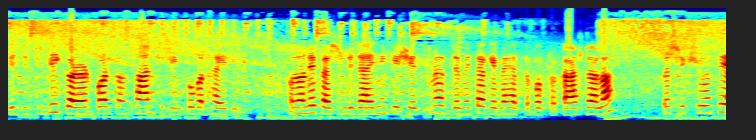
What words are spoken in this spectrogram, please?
डिजिटलीकरण पर संस्थान की टीम को बधाई दी। उन्होंने फ़ैशन डिज़ाइनिंग के क्षेत्र में उद्यमिता के महत्व पर प्रकाश डाला। प्रशिक्षुओं से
